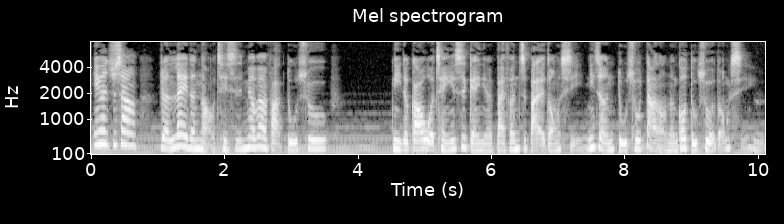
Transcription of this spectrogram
因为就像人类的脑，其实没有办法读出。你的高我潜意识给你的百分之百的东西，你只能读出大脑能够读出的东西，嗯，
